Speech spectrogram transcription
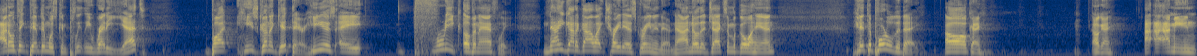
I don't think Pimpton was completely ready yet, but he's going to get there. He is a freak of an athlete. Now you got a guy like Trey'Dez Green in there. Now I know that Jackson McGowan hit the portal today. Oh, okay. Okay. I, I mean,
